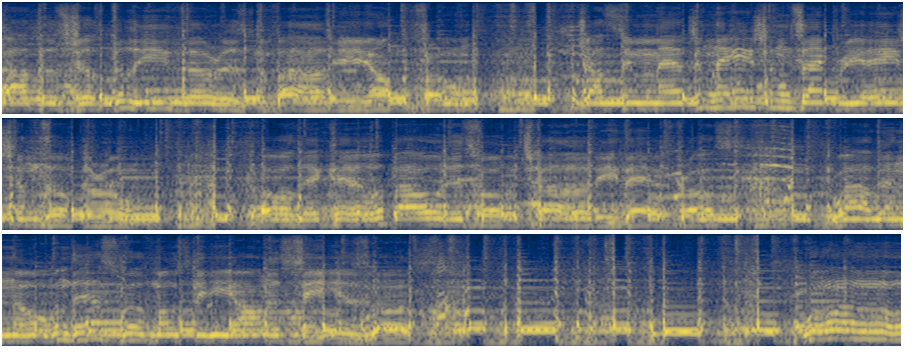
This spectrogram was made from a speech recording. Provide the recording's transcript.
Others just believe there is nobody on the throne. Just imaginations and creations of their own. All they care about is for which party they've crossed. While they know in this world mostly honesty is lost. Whoa,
